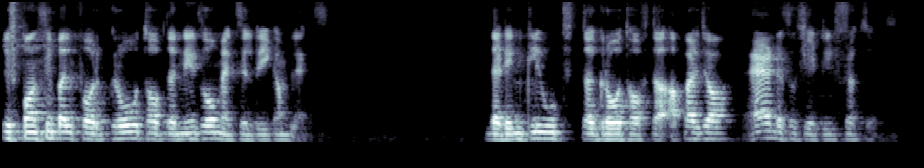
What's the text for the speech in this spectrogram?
responsible for growth of the nasomaxillary complex that includes the growth of the upper jaw and associated structures.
